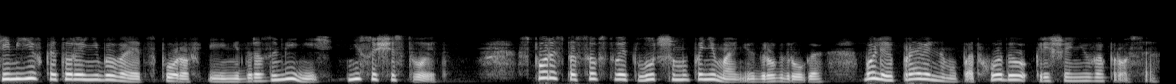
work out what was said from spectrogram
Семьи, в которой не бывает споров и недоразумений, не существует. Споры способствуют лучшему пониманию друг друга, более правильному подходу к решению вопроса.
